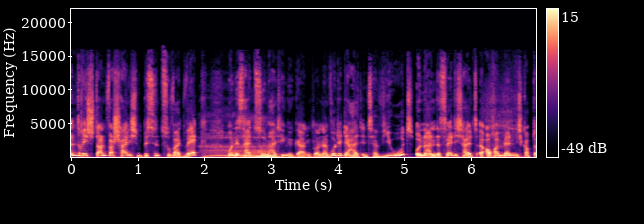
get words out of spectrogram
André stand wahrscheinlich ein bisschen zu weit weg ah. und ist halt zu ihm halt hingegangen. So, und dann wurde der halt interviewt. Und dann, das werde ich halt äh, auch einblenden. Ich glaube,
